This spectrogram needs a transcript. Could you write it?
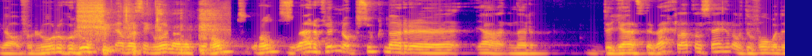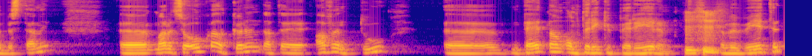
ja, verloren gelopen en was hij gewoon aan het rond, rondzwerven op zoek naar, uh, ja, naar de juiste weg, laten we zeggen, of de volgende bestemming. Uh, maar het zou ook wel kunnen dat hij af en toe een tijd nam om te recupereren. Mm-hmm. En we weten,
